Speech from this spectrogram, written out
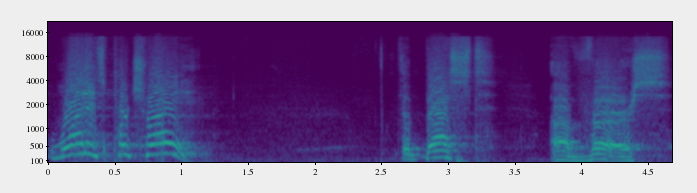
what it's portraying the best uh, verse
